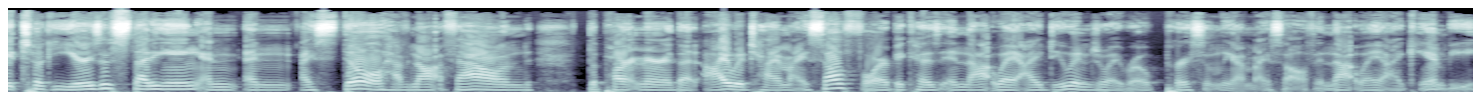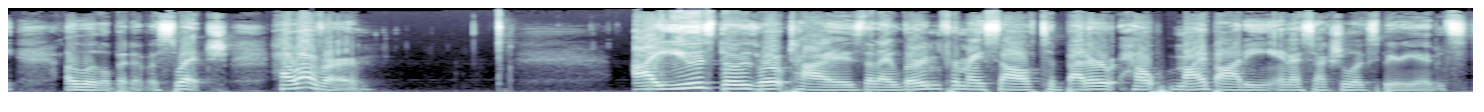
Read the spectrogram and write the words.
it took years of studying, and, and I still have not found the partner that I would tie myself for because, in that way, I do enjoy rope personally on myself. In that way, I can be a little bit of a switch. However, I used those rope ties that I learned for myself to better help my body in a sexual experience.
